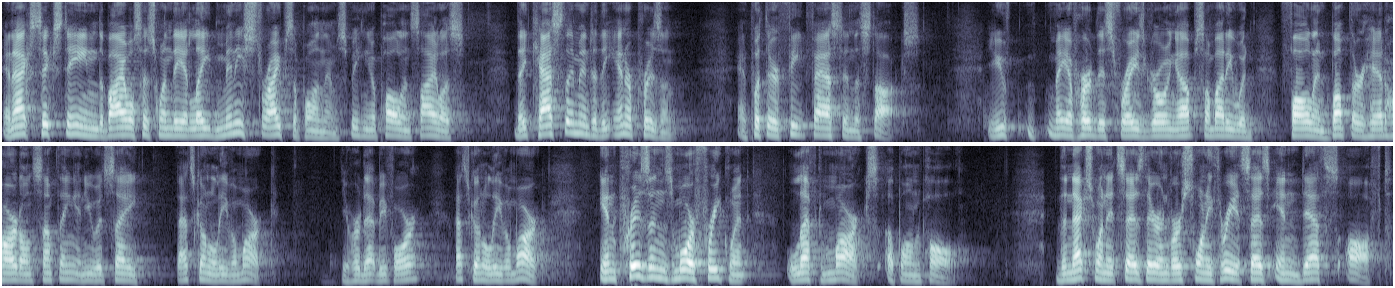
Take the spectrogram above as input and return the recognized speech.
In Acts 16, the Bible says, when they had laid many stripes upon them, speaking of Paul and Silas, they cast them into the inner prison and put their feet fast in the stocks. You may have heard this phrase growing up. Somebody would fall and bump their head hard on something, and you would say, That's going to leave a mark. You heard that before? That's going to leave a mark. In prisons more frequent, left marks upon Paul. The next one it says there in verse 23, it says, In deaths oft.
